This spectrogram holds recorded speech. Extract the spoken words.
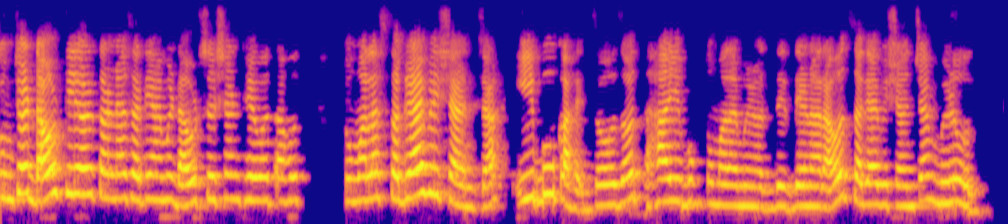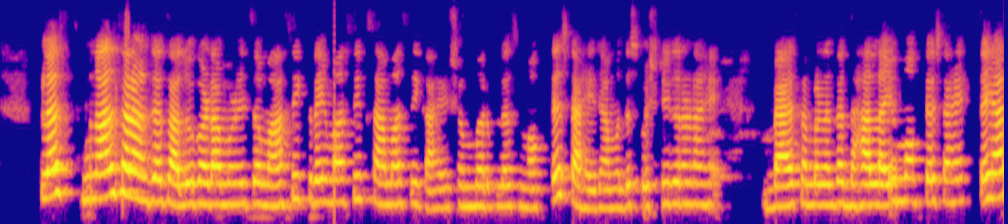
तुमच्या डाऊट क्लिअर करण्यासाठी आम्ही डाऊट सेशन ठेवत आहोत. तुम्हाला सगळ्या विषयांच्या ई बुक आहेत. जवळजवळ दहा ई बुक तुम्हाला मिळत देणार आहोत. सगळ्या विषयांच्या मिळून. प्लस कुणाल सरांच्या चालू घडामोडीचं मासिक त्रैमासिक सामासिक आहे. शंभर प्लस मॉक टेस्ट आहे ज्यामध्ये स्पष्टीकरण आहे. बॅच संपल्यानंतर दहा लाईव्ह मॉक टेस्ट आहे. तर ह्या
